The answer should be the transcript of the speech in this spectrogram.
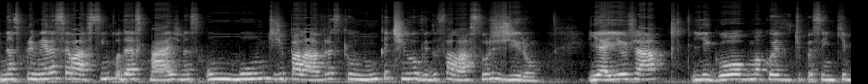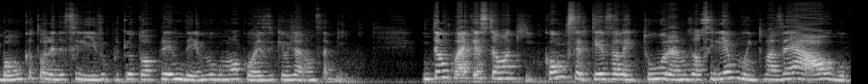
e nas primeiras, sei lá, 5, 10 páginas, um monte de palavras que eu nunca tinha ouvido falar surgiram. E aí eu já ligou alguma coisa tipo assim, que bom que eu tô lendo esse livro porque eu tô aprendendo alguma coisa que eu já não sabia. Então, qual é a questão aqui? Com certeza a leitura nos auxilia muito, mas é algo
